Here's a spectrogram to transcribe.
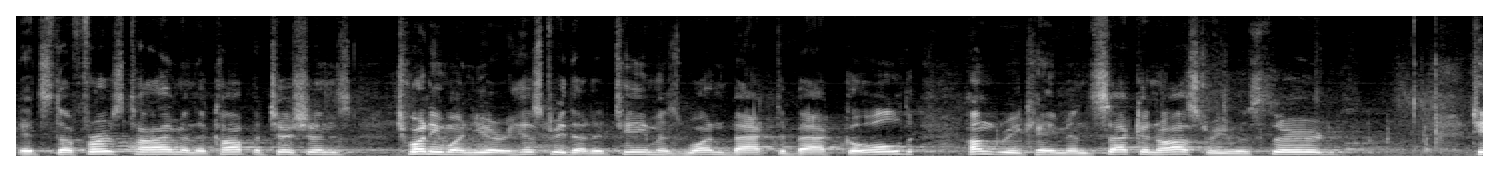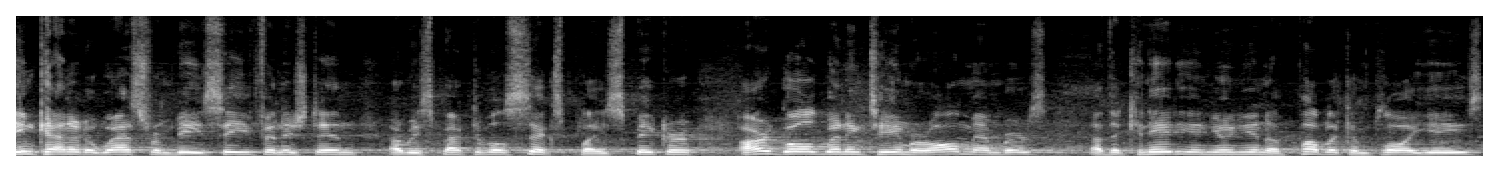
It's the first time in the competition's 21-year history that a team has won back-to-back -back gold. Hungary came in second, Austria was third, Team Canada West from BC finished in a respectable sixth place. Speaker, our gold-winning team are all members of the Canadian Union of Public Employees,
